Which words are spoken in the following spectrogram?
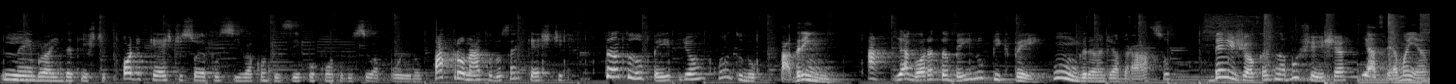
Lembro ainda que este podcast só é possível acontecer por conta do seu apoio no patronato do SciCast, tanto no Patreon quanto no Padrim. Ah, e agora também no PicPay. Um grande abraço beijocas na bochecha e até amanhã.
